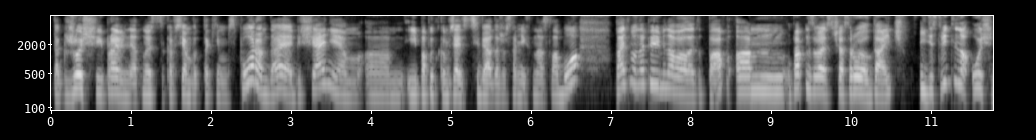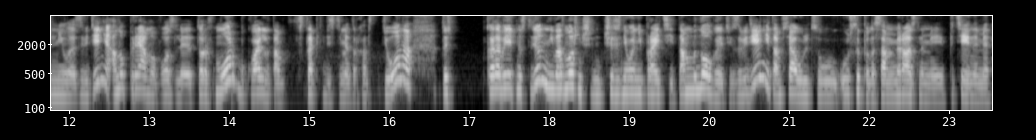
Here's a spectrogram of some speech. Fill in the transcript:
так жестче и правильнее относятся ко всем вот таким спорам, да, и обещаниям, и попыткам взять себя даже самих на слабо. Поэтому она переименовала этот паб. Паб называется сейчас Royal Дайч. И действительно очень милое заведение. Оно прямо возле Торфмор, буквально там в 150 метрах от стадиона. То есть когда вы едете на стадион, невозможно через него не пройти. Там много этих заведений, там вся улица усыпана самыми разными питейными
